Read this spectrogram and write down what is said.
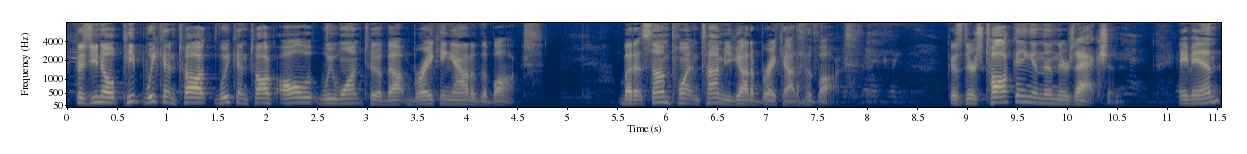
Because you know, people, we can talk we can talk all we want to about breaking out of the box. But at some point in time you got to break out of the box. Because there's talking and then there's action. Amen.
